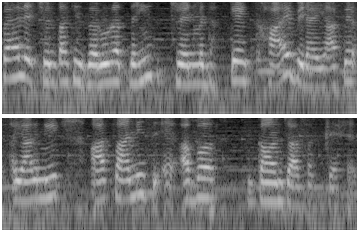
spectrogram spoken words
पहले चिंता की ज़रूरत नहीं, ट्रेन में धक्के खाए बिना या फिर यानी आसानी से अब गाँव जा सकते हैं।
